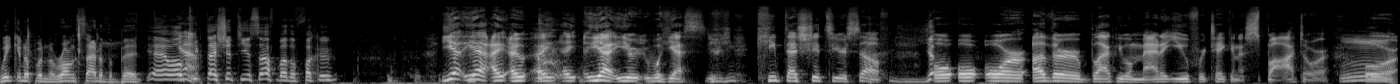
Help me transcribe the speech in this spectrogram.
waking up on the wrong side of the bed. Yeah, well, Yeah. keep that shit to yourself, motherfucker. Yeah, yeah, I, I, I, yeah, you're well, yes, you keep that shit to yourself, Yup. or, or or other black people mad at you for taking a spot, or Mm, or,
